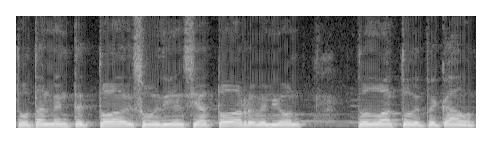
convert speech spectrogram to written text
totalmente toda desobediencia, toda rebelión, todo acto de pecado.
